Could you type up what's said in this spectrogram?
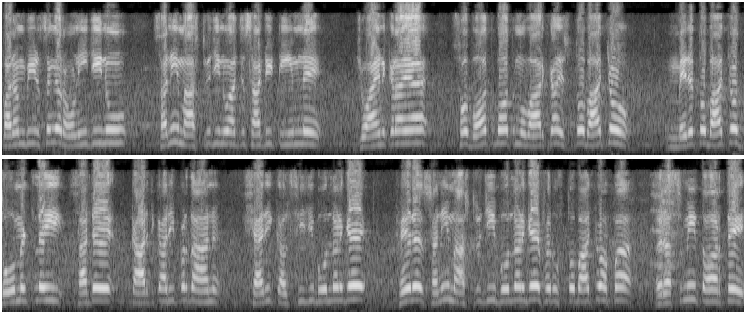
ਪਰਮਵੀਰ ਸਿੰਘ ਰੌਣੀ ਜੀ ਨੂੰ, ਸਨੀ ਮਾਸਟਰ ਜੀ ਨੂੰ ਅੱਜ ਸਾਡੀ ਟੀਮ ਨੇ ਜੁਆਇਨ ਕਰਾਇਆ ਸੋ ਬਹੁਤ-ਬਹੁਤ ਮੁਬਾਰਕਾਂ। ਇਸ ਤੋਂ ਬਾਅਦ ਚੋਂ, ਮੇਰੇ ਤੋਂ ਬਾਅਦ ਚੋਂ 2 ਮਿੰਟ ਲਈ ਸਾਡੇ ਕਾਰਜਕਾਰੀ ਪ੍ਰਧਾਨ ਸ਼ਹਿਰੀ ਕਲਸੀ ਜੀ ਬੋਲਣਗੇ, ਫਿਰ ਸਨੀ ਮਾਸਟਰ ਜੀ ਬੋਲਣਗੇ, ਫਿਰ ਉਸ ਤੋਂ ਬਾਅਦ ਚੋਂ ਆਪਾਂ ਰਸਮੀ ਤੌਰ ਤੇ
